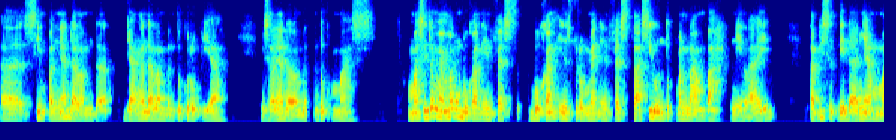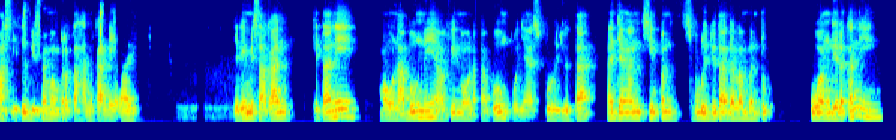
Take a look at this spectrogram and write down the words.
eh, simpennya dalam da- jangan dalam bentuk rupiah. Misalnya dalam bentuk emas. Emas itu memang bukan invest bukan instrumen investasi untuk menambah nilai, tapi setidaknya emas itu bisa mempertahankan nilai. Jadi misalkan kita nih mau nabung nih, Alvin mau nabung punya 10 juta. Nah, jangan simpen 10 juta dalam bentuk uang di rekening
